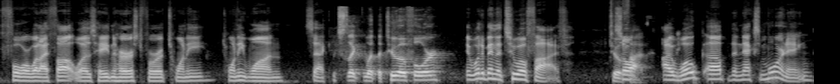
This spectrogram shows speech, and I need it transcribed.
for what I thought was Hayden Hurst for a 2021 sec. It's like what the 204, It would have been the 205. 205. I woke up the next morning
